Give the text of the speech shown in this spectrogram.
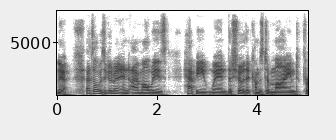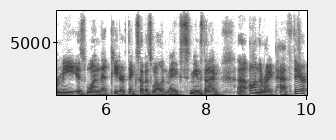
Yeah, that's always a good one, and I'm always happy when the show that comes to mind for me is one that Peter thinks of as well. It makes means that I'm uh, on the right path there.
